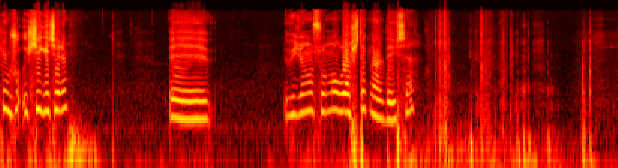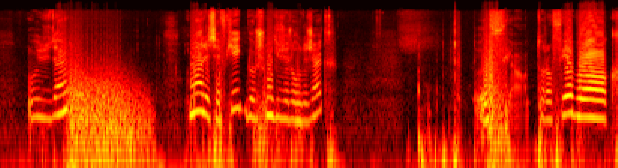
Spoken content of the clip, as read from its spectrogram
Şimdi şu işi geçelim. Ee, videonun sonuna ulaştık neredeyse. O yüzden maalesef ki görüşmek üzere olacak. Öf ya trafiğe bak.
